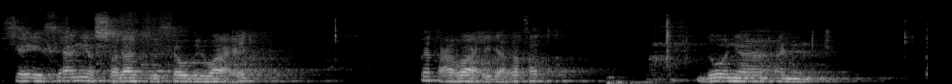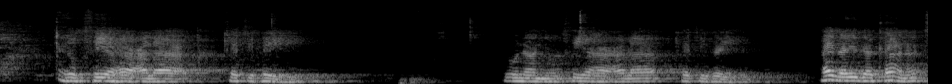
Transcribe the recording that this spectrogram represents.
الشيء الثاني الصلاة بالثوب الواحد قطعة واحدة فقط دون أن يضفيها على كتفيه. دون أن يضفيها على كتفيه. هذا إذا كانت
